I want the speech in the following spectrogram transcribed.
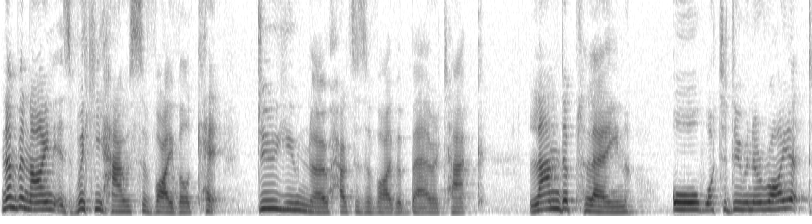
Number nine is WikiHow Survival Kit. Do you know how to survive a bear attack? Land a plane or what to do in a riot?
